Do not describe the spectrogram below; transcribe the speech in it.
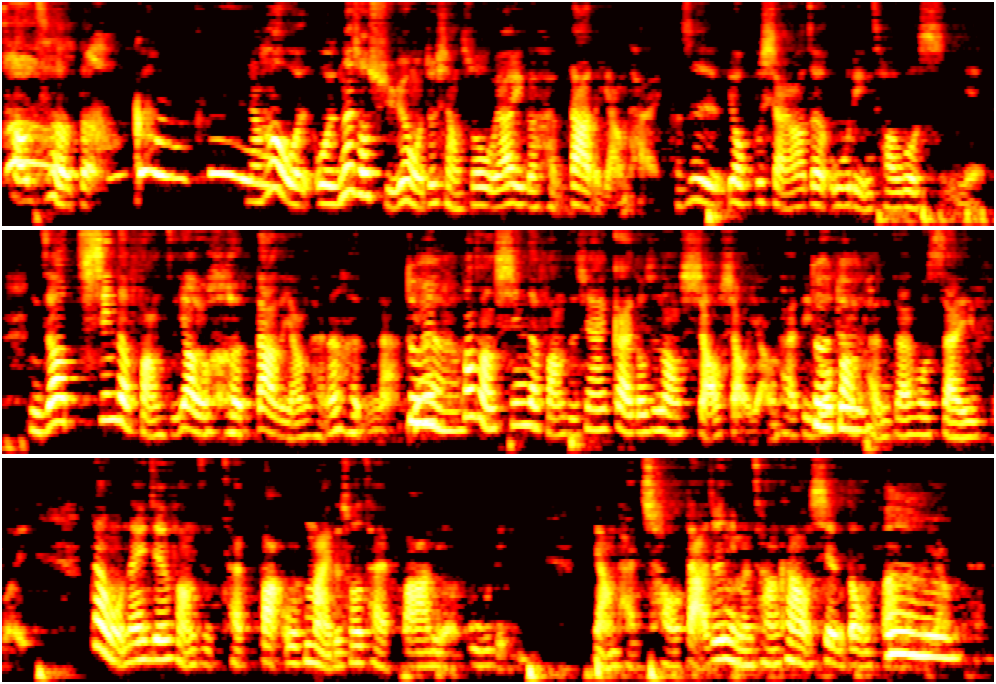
超扯的。然后我我那时候许愿，我就想说我要一个很大的阳台，可是又不想要这个屋龄超过十年。你知道新的房子要有很大的阳台，那很难，对啊，因为通常新的房子现在盖都是那种小小阳台，顶多放盆栽或晒衣服而已。但我那一间房子才八，我买的时候才八年，屋龄阳台超大，就是你们常看我现栋房的阳台，嗯、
